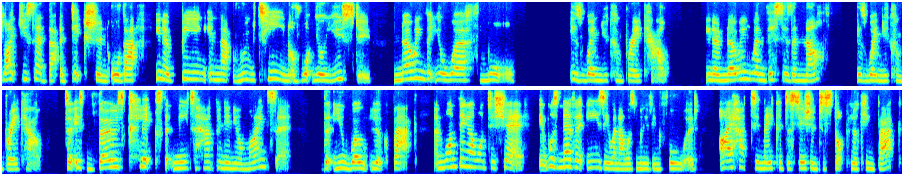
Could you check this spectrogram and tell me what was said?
Like you said that addiction or that you know being in that routine of what you're used to knowing that you're worth more is when you can break out. You know knowing when this is enough is when you can break out. So it's those clicks that need to happen in your mindset that you won't look back. And one thing i want to share it was never easy when i was moving forward. I had to make a decision to stop looking back.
